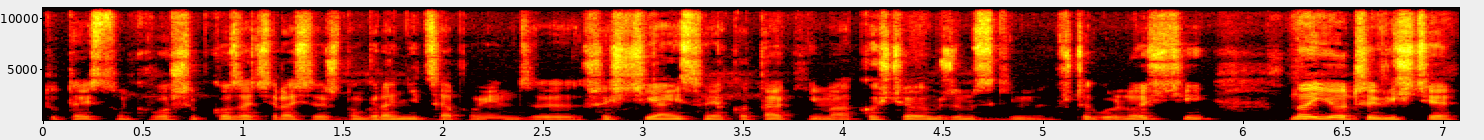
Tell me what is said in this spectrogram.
Tutaj stosunkowo szybko zaciera się zresztą granica pomiędzy chrześcijaństwem jako takim, a Kościołem rzymskim w szczególności. No i oczywiście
